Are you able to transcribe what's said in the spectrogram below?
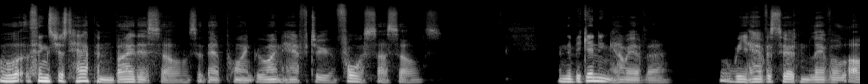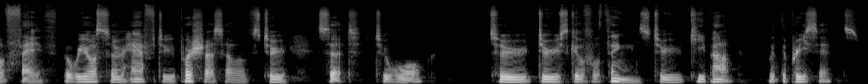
Well, things just happen by themselves at that point. We won't have to force ourselves. In the beginning, however, we have a certain level of faith, but we also have to push ourselves to sit, to walk, to do skillful things, to keep up with the precepts,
